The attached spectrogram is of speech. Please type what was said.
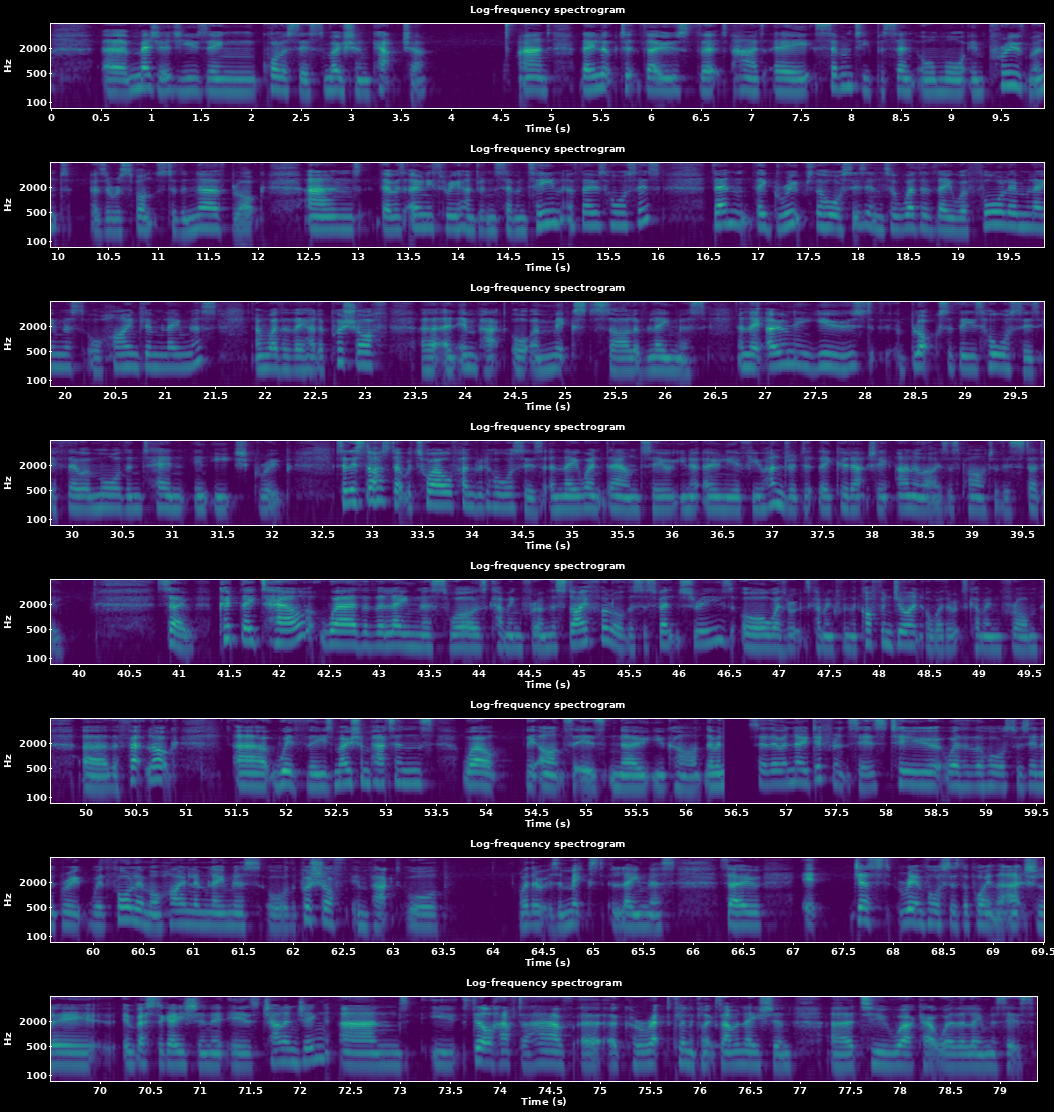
uh, measured using Qualisys motion capture. And they looked at those that had a 70% or more improvement as a response to the nerve block, and there was only 317 of those horses. Then they grouped the horses into whether they were forelimb lameness or hind limb lameness, and whether they had a push off, uh, an impact, or a mixed style of lameness. And they only used blocks of these horses if there were more than 10 in each group. So they started up with 1,200 horses and they went down to, you know, only a few hundred that they could actually analyse as part of this study. So, could they tell whether the lameness was coming from the stifle or the suspensories, or whether it was coming from the coffin joint, or whether it's coming from uh, the fetlock uh, with these motion patterns? Well, the answer is no, you can't. There were so there were no differences to whether the horse was in a group with forelimb or hind limb lameness, or the push off impact, or whether it was a mixed lameness. So it just reinforces the point that actually investigation is challenging and you still have to have a, a correct clinical examination uh, to work out where the lameness is.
